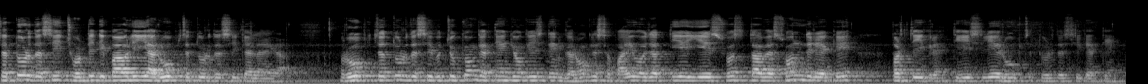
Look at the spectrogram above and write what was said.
चतुर्दशी, छोटी दीपावली या रूप चतुर्दशी कहलाएगा। रूप चतुर्दशी बच्चों क्यों कहते हैं? क्योंकि इस दिन घरों की सफ़ाई हो जाती है, ये स्वच्छता व सौंदर्य के प्रतीक रहती है, इसलिए रूप चतुर्दशी कहते हैं।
